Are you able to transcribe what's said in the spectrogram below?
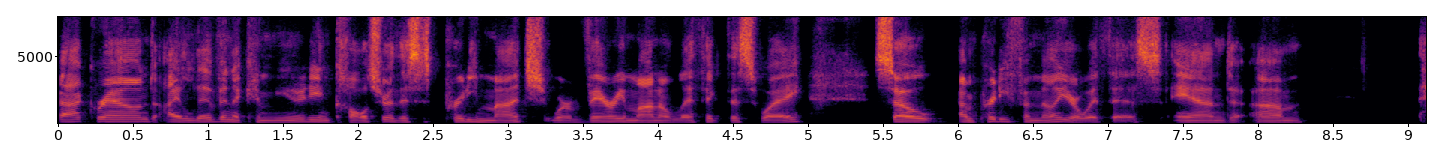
background. I live in a community and culture. This is pretty much, we're very monolithic this way. So I'm pretty familiar with this. And um,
